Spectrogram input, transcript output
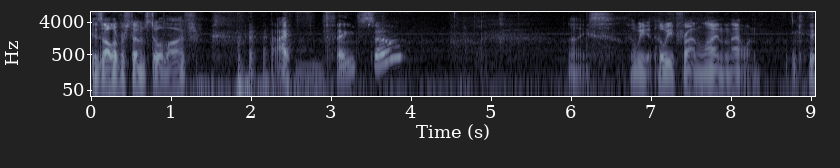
Is Oliver Stone still alive? I think so. Nice. He'll be he'll be front in line on that one.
